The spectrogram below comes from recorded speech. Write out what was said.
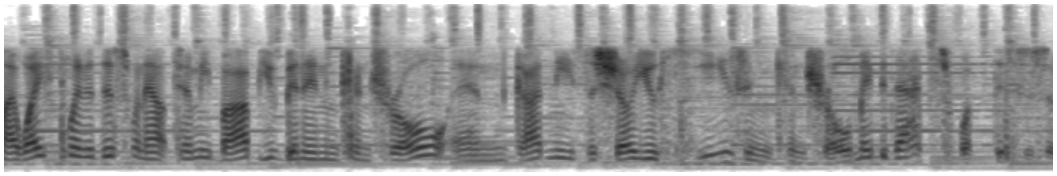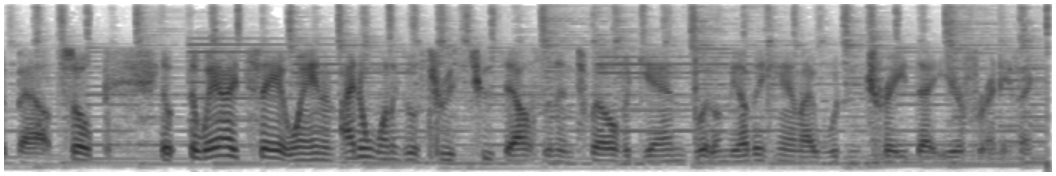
my wife pointed this one out to me. Bob, you've been in control, and God needs to show you He's in control. Maybe that's what this is about. So, the, the way I'd say it, Wayne, I don't want to go through 2012 again, but on the other hand, I wouldn't trade that year for anything.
